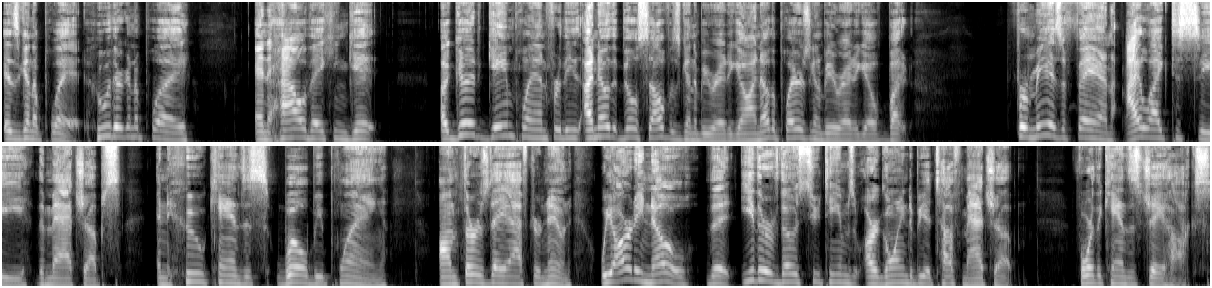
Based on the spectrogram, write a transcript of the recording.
is going to play it, who they're going to play, and how they can get a good game plan for these. I know that Bill Self is going to be ready to go. I know the players are going to be ready to go, but for me as a fan, I like to see the matchups and who Kansas will be playing on Thursday afternoon. We already know that either of those two teams are going to be a tough matchup for the Kansas Jayhawks.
